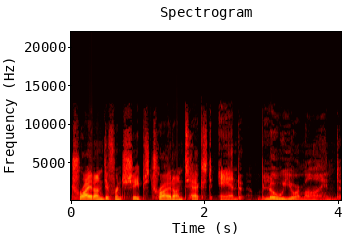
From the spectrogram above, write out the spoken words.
Try it on different shapes, try it on text, and blow your mind.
